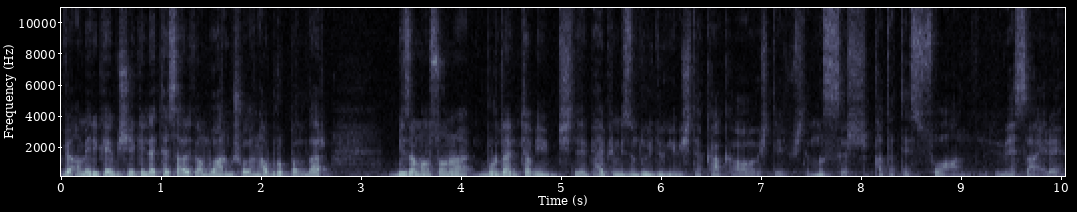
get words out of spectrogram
Ve Amerika'ya bir şekilde tesadüfen varmış olan Avrupalılar bir zaman sonra burada tabii işte hepimizin duyduğu gibi işte kakao, işte işte mısır, patates, soğan vesaire,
